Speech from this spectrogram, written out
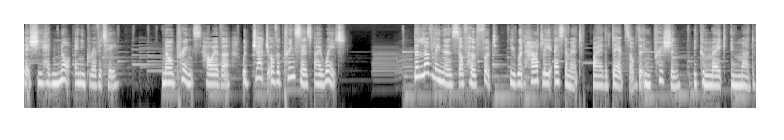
that she had not any gravity. No prince, however, would judge of a princess by weight. The loveliness of her foot he would hardly estimate by the depth of the impression it could make in mud.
